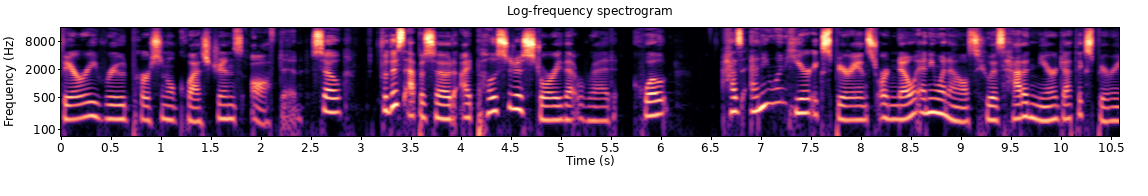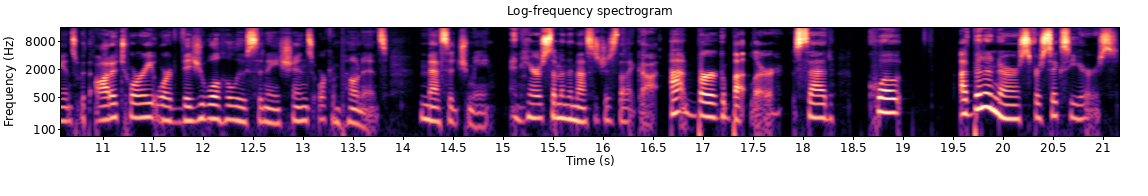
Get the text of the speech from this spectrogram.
very rude personal questions often. So for this episode, I posted a story that read, quote, Has anyone here experienced or know anyone else who has had a near death experience with auditory or visual hallucinations or components? Message me. And here are some of the messages that I got. At Berg Butler said, quote, I've been a nurse for six years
